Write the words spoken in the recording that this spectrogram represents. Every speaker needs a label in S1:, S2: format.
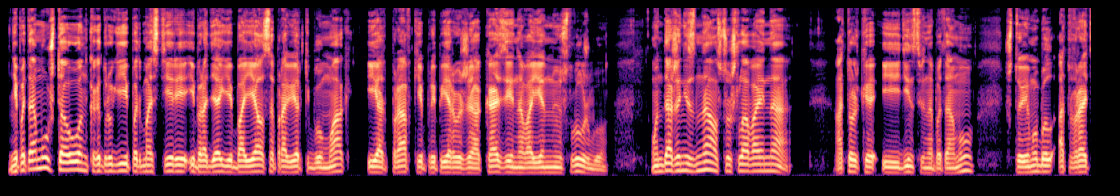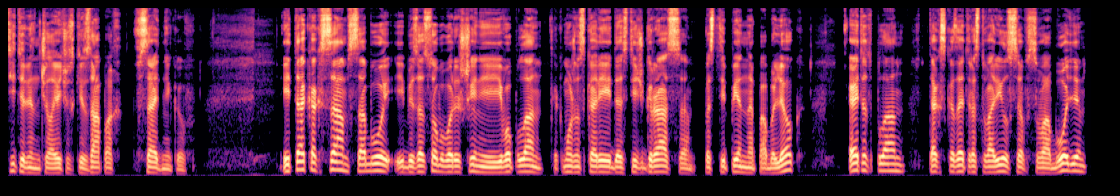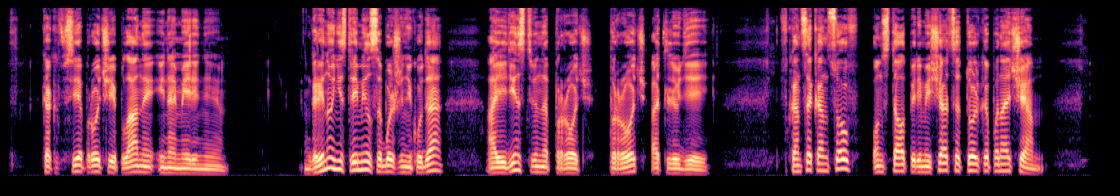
S1: Не потому, что он, как другие подмастерья и бродяги, боялся проверки бумаг и отправки при первой же оказии на военную службу. Он даже не знал, что шла война, а только и единственно потому, что ему был отвратителен человеческий запах всадников. И так как сам с собой и без особого решения его план как можно скорее достичь Грасса постепенно поблек, этот план, так сказать, растворился в свободе, как все прочие планы и намерения. Гриной не стремился больше никуда, а единственно прочь, прочь от людей. В конце концов, он стал перемещаться только по ночам.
